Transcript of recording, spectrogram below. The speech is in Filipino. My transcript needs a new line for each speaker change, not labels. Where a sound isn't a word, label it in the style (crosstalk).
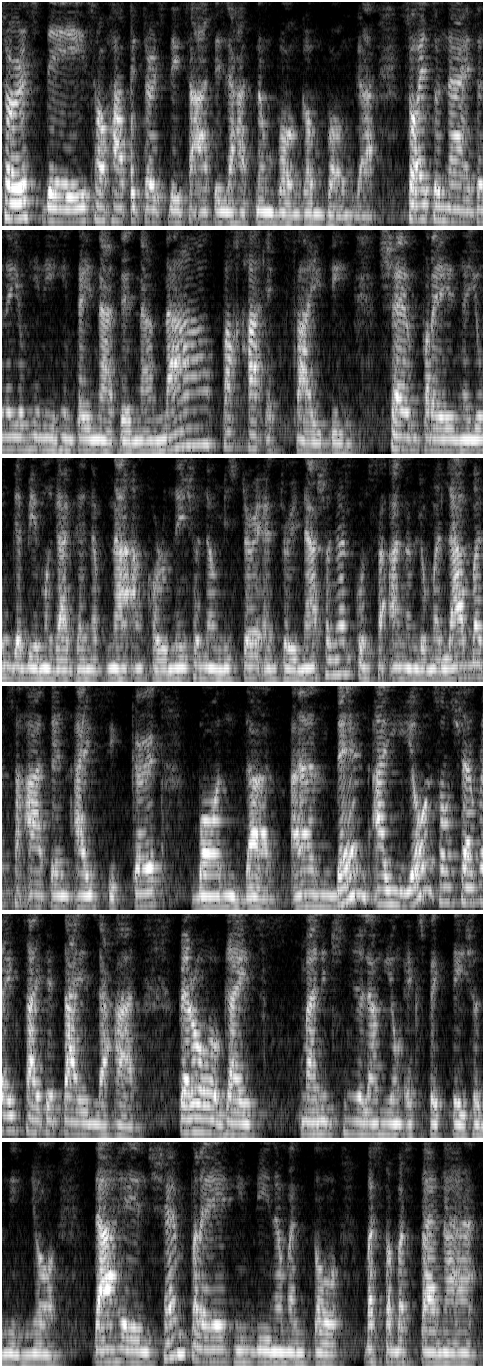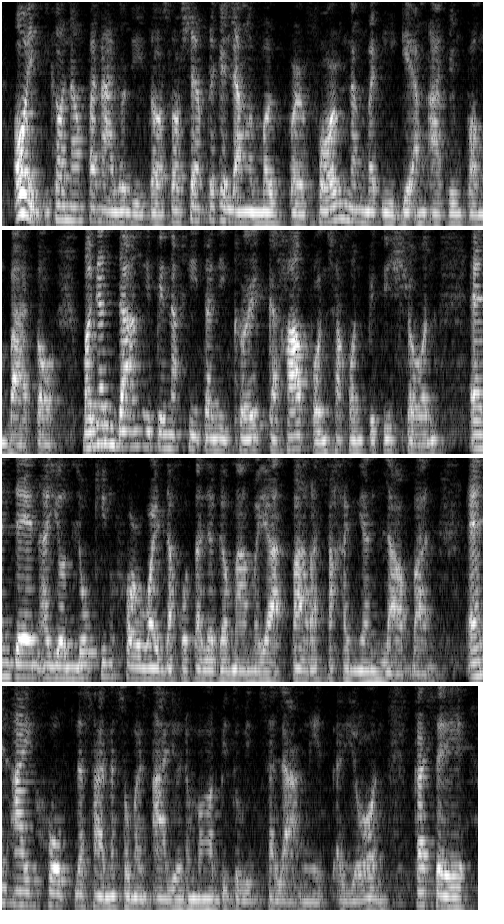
Thursday. So, happy Thursday sa atin lahat ng bonggang-bongga. So, ito na. Ito na yung hinihintay natin na napaka-exciting. Siyempre, ngayong gabi magaganap na ang coronation ng Mr. International kung saan ang lumalaban sa atin ay si Kurt Bondat. And then, ayun. So, syempre, excited tayong lahat. Pero, guys, manage nyo lang yung expectation ninyo. Dahil, syempre, hindi naman to basta-basta na, oy, ikaw na ang panalo dito. So, syempre, kailangan mag-perform ng maigi ang ating pambato. Maganda ang ipinakita ni Kurt kahapon sa competition. And then, ayun, looking forward ako talaga mamaya para sa kanyang laban. And I hope na sana sumanayon ang mga bituin sa langit. Ayun. Kasi,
